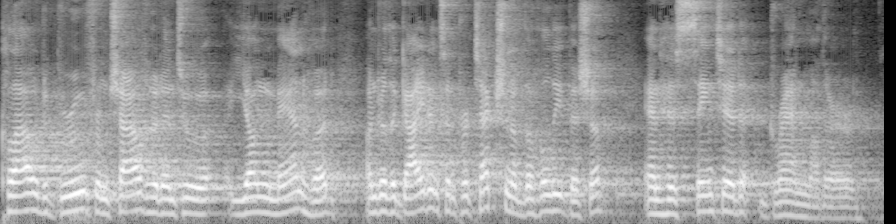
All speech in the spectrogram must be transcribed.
Cloud grew from childhood into young manhood under the guidance and protection of the holy bishop and his sainted grandmother.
